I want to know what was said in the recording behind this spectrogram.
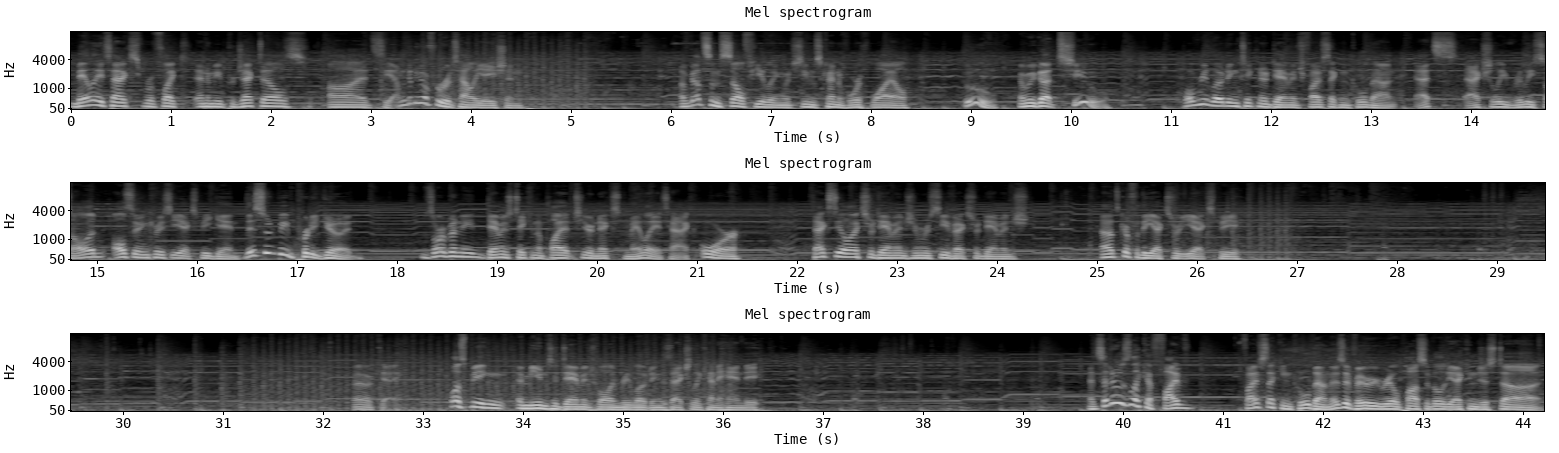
Melee attacks reflect enemy projectiles. Uh, let's see. I'm gonna go for retaliation. I've got some self-healing, which seems kind of worthwhile. Ooh, and we've got two. While reloading, take no damage, 5 second cooldown. That's actually really solid. Also increase EXP gain. This would be pretty good. Absorb any damage taken, apply it to your next melee attack. Or Attacks deal extra damage and receive extra damage. Uh, let's go for the extra EXP. Okay. Plus being immune to damage while I'm reloading is actually kind of handy. And said it was like a five five second cooldown. There's a very real possibility I can just uh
